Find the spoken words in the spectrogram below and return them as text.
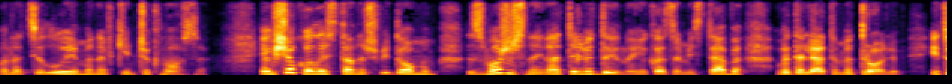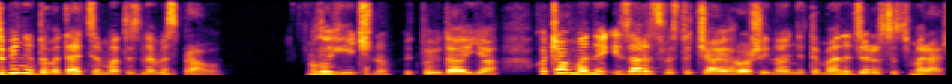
Вона цілує мене в кінчик носа. Якщо колись станеш відомим, зможеш найняти людину, яка замість тебе видалятиме тролів, і тобі не доведеться мати з ними справу. Логічно, відповідаю я, хоча в мене і зараз вистачає грошей найняти менеджера соцмереж,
